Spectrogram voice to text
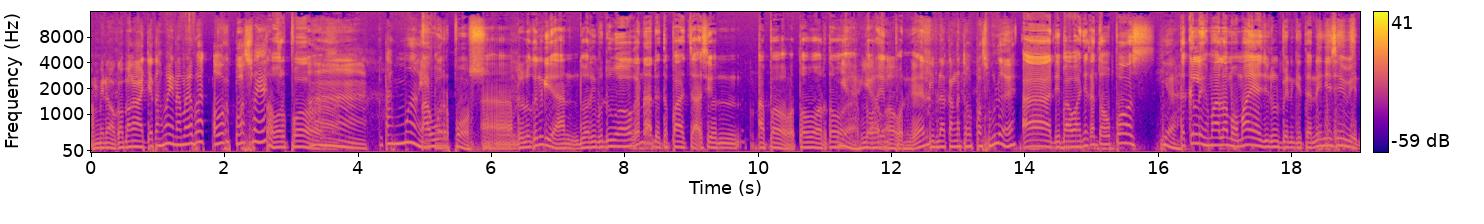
amin oh. Kau bang aja tah main namanya apa? Tower Post mah ya. Tower Post. Ah, entah mah ya. Tower kau. Post. Ah, dulu kan gian 2002 kan ada tepaca siun apa tower tower Iya, iya. tower oh, handphone oh. kan Di belakang Tower Post pula ya. ah di bawahnya kan tower pos Iya. Tekelih malam mau Maya judul band kita Nenya Sewin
